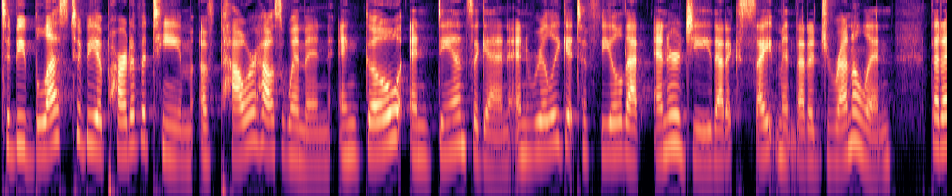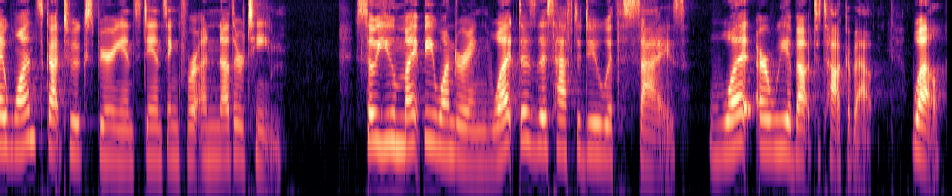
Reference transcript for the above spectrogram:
To be blessed to be a part of a team of powerhouse women and go and dance again and really get to feel that energy, that excitement, that adrenaline that I once got to experience dancing for another team. So you might be wondering, what does this have to do with size? What are we about to talk about? Well,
